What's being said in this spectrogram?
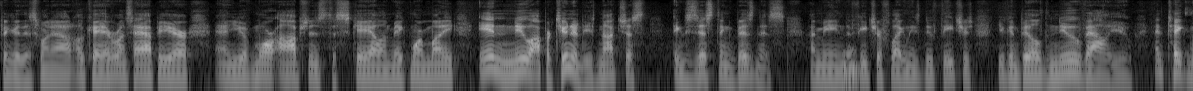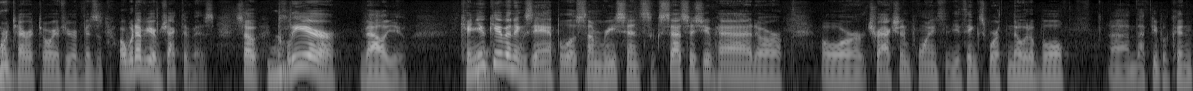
figure this one out okay everyone's happier and you have more options to scale and make more money in new opportunities not just existing business. I mean, the feature flag and these new features, you can build new value and take more territory if you're a business or whatever your objective is. So clear value. Can you give an example of some recent successes you've had or, or traction points that you think is worth notable um, that people can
